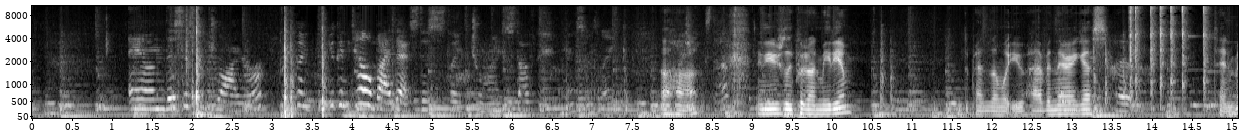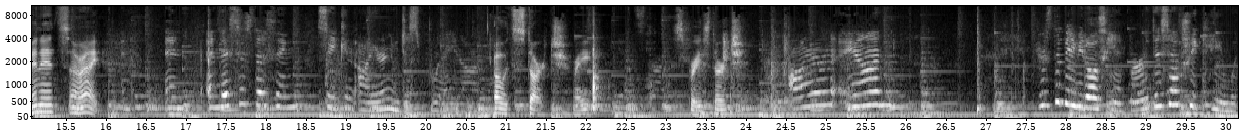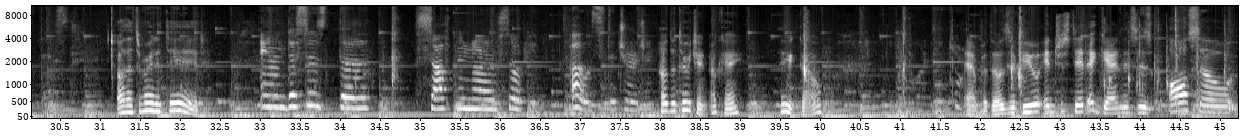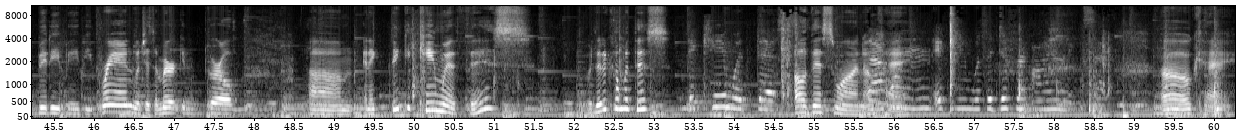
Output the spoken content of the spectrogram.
and this is the dryer. You can you can tell by this. This is like dry stuff. This is like Uh-huh. And you usually put it on medium? Depends on what you have in there, I guess. 10 minutes. All right. And and this is can iron. You just spray it on. Oh, it's starch, right? Yeah, done. Spray starch. Iron and here's the baby doll's hamper. This actually came with this. Oh, that's right, it did. And this is the softener of uh, soap. Oh, it's detergent. Oh, detergent. Okay. There you go. And for those of you interested, again, this is also Bitty Baby brand, which is American Girl. Um, and I think it came with this. Or did it come with this? It came with this. Oh, this one. That Okay. one, it came with a different ironing set. Oh, okay.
